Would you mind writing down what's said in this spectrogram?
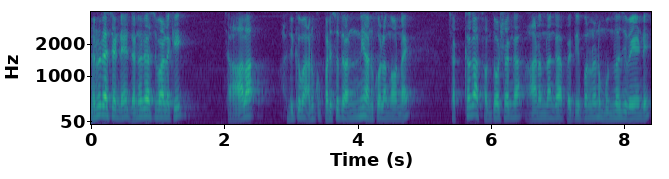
ధనురాశి అండి. ధనురాశి వాళ్ళకి చాలా అధిక అనుకు పరిస్థితులు అన్నీ అనుకూలంగా ఉన్నాయి. చక్కగా సంతోషంగా ఆనందంగా ప్రతి పనులను ముందంజు వేయండి.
